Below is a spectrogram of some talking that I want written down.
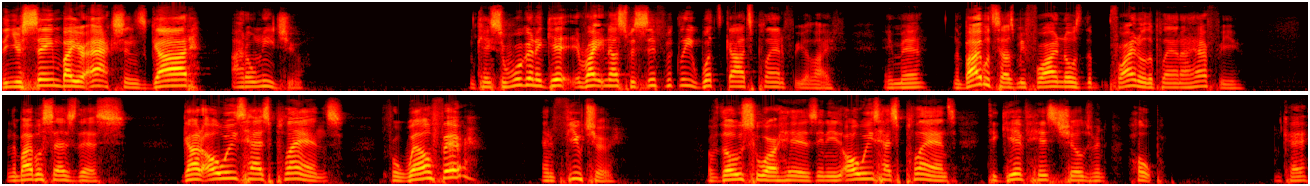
then you're saying by your actions, God, I don't need you. Okay, so we're going to get right now specifically what's God's plan for your life. Amen. The Bible tells me, for I, knows the, for I know the plan I have for you. And the Bible says this God always has plans for welfare and future of those who are His, and He always has plans to give His children hope. Okay?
